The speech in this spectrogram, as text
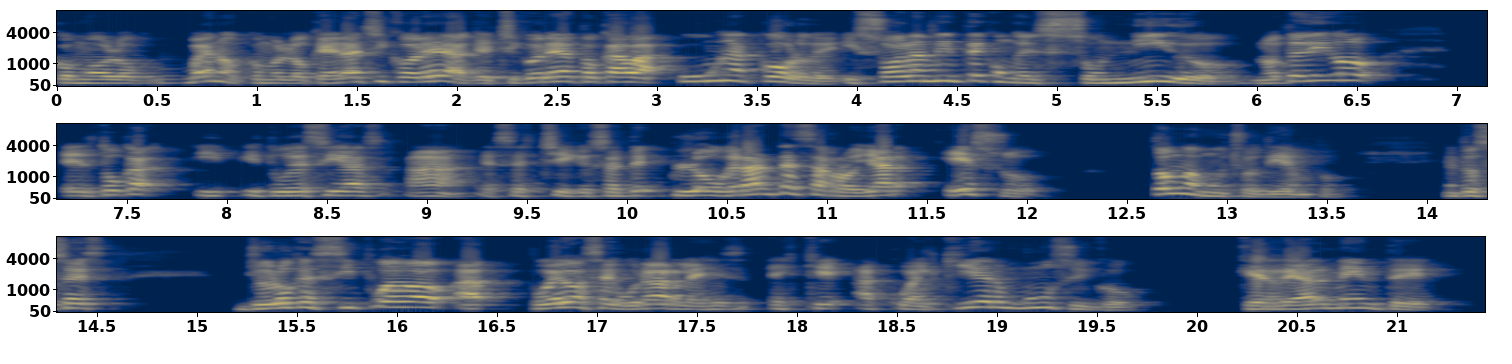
Como lo, bueno, como lo que era Chicorea, que Chicorea tocaba un acorde y solamente con el sonido, no te digo, él toca y, tú decías, ah, ese es Chico. O sea, lograr desarrollar eso toma mucho tiempo. Entonces, yo lo que sí puedo, puedo asegurarles es, que a cualquier músico que realmente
